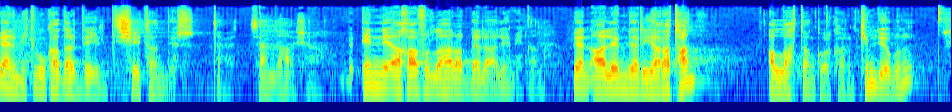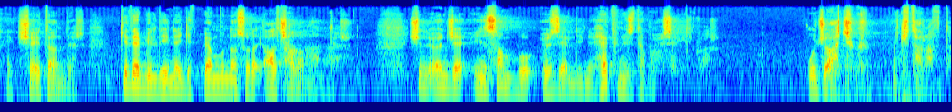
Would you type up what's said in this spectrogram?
benimki bu kadar değildi. Şeytan der. Evet. Sen daha aşağı. İnni ahafullaha rabbel alemin. Ben alemleri yaratan Allah'tan korkarım. Kim diyor bunu? Şeytan. Şeytan der. Gidebildiğine git. Ben bundan sonra alçalamam der. Şimdi önce insan bu özelliğini, hepimizde bu özellik var. Ucu açık iki tarafta.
